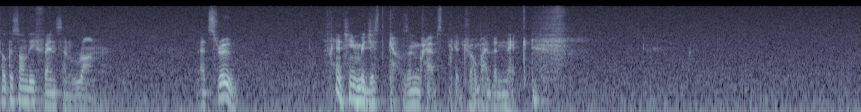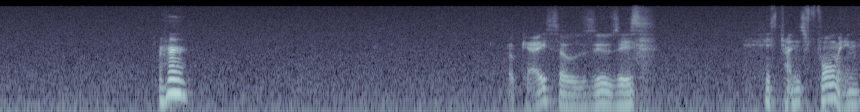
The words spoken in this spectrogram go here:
Focus on defense and run. That's true. And Jimmy just goes and grabs Pedro by the neck. uh huh. Okay, so Zeus is he's transforming.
